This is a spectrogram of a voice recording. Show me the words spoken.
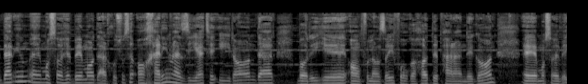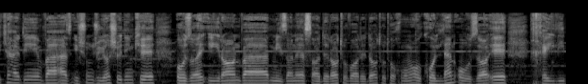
در این مصاحبه ما در خصوص آخرین وضعیت ایران در باره آنفولانزای فوق حاد پرندگان مصاحبه کردیم و از ایشون جویا شدیم که اوضاع ایران و میزان صادرات و واردات و تخم و کلا اوضاع خیلی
